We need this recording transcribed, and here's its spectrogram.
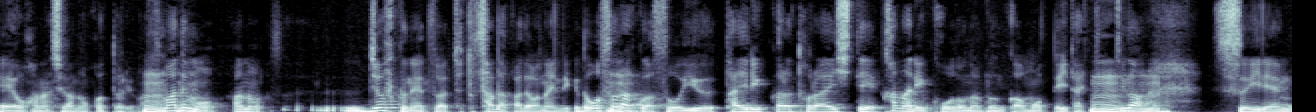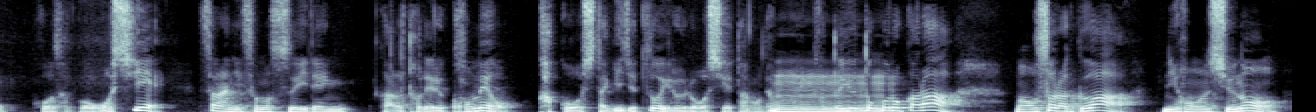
えーお話が残っております。うんうんまあでも、あの、ジョフクのやつはちょっと定かではないんだけど、おそらくはそういう大陸から渡来して、かなり高度な文化を持っていた人たちがうんうん、水田工作を教え、さらにその水田から取れる米を加工した技術をいろいろ教えたのではないかというところから、まあおそらくは日本酒の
